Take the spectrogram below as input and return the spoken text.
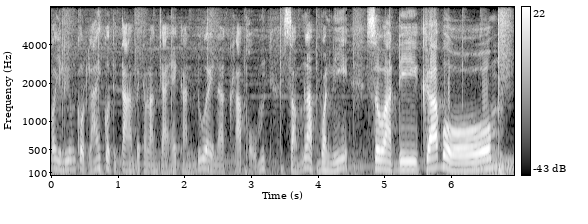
ก็อย่าลืมกดไลค์กดติดตามเป็นกำลังใจให้กันด้วยนะครับผมสำหรับวันนี้ สวัสดีครับผม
